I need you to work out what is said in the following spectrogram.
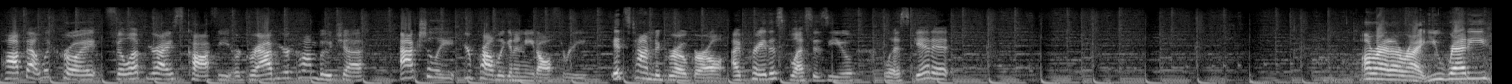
Pop that LaCroix, fill up your iced coffee, or grab your kombucha Actually, you're probably going to need all three. It's time to grow, girl. I pray this blesses you. Let's get it. All right, all right. You ready?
